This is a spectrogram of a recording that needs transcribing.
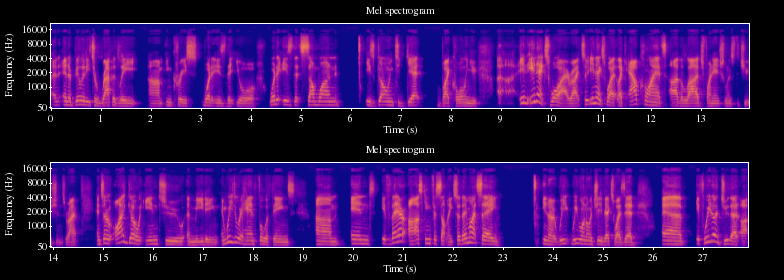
an, an ability to rapidly um, increase what it is that you're, what it is that someone is going to get by calling you. Uh, in, in XY, right? So in XY, like our clients are the large financial institutions, right? And so I go into a meeting and we do a handful of things. Um, and if they're asking for something, so they might say, you know, we we want to achieve X, Y, Z. Uh, if we don't do that, I,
